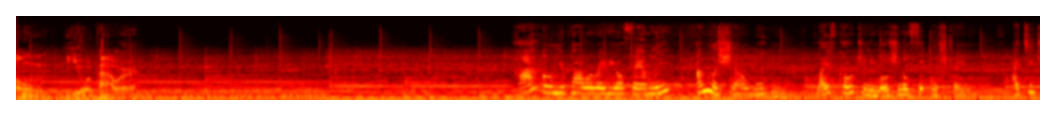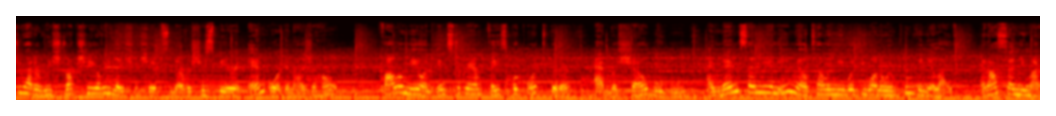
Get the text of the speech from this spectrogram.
Own your power. Hi, Own Your Power Radio family. I'm Lashell Wooten, life coach and emotional fitness trainer. I teach you how to restructure your relationships, nourish your spirit, and organize your home. Follow me on Instagram, Facebook, or Twitter at Michelle Wooten, and then send me an email telling me what you want to improve in your life, and I'll send you my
